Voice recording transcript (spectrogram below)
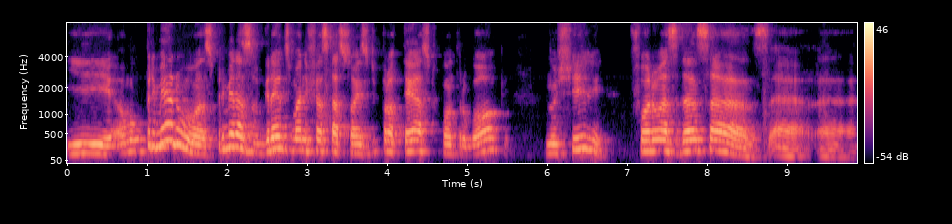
E o primeiro, as primeiras grandes manifestações de protesto contra o golpe no Chile foram as danças, é, é,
